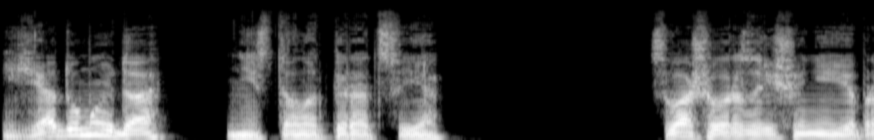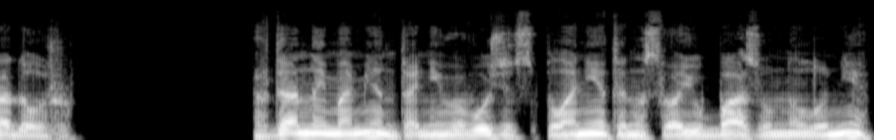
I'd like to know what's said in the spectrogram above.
Я думаю, да, — не стал отпираться я. С вашего разрешения я продолжу. В данный момент они вывозят с планеты на свою базу на Луне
